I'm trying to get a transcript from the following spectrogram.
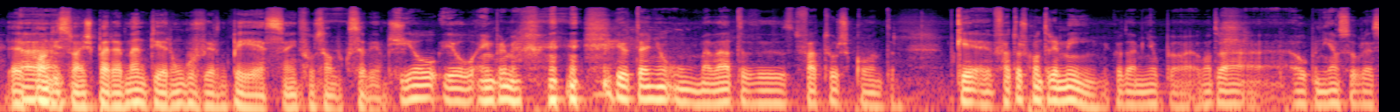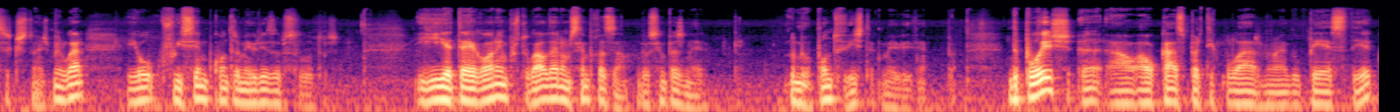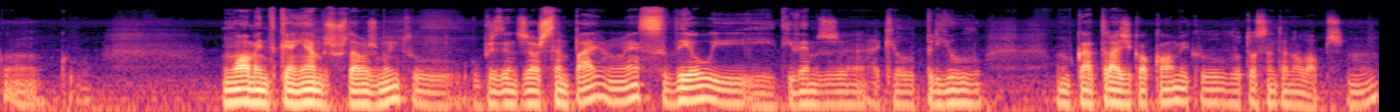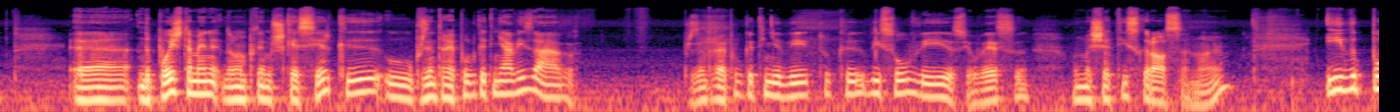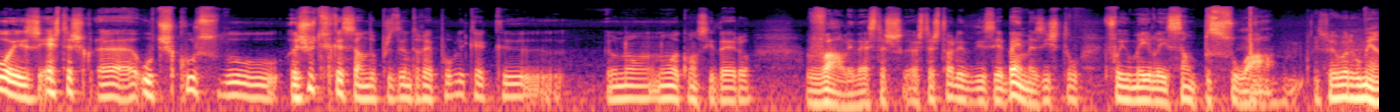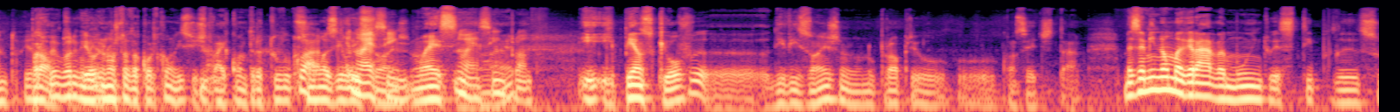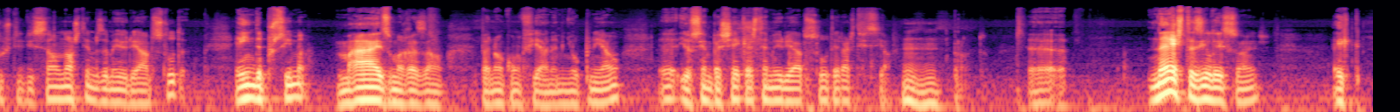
uh, condições para manter um governo PS em função do que sabemos? Eu, eu em primeiro, eu tenho uma data de, de fatores contra, porque é, fatores contra mim, contra a minha contra a, a opinião sobre essas questões. Em primeiro lugar, eu fui sempre contra maiorias absolutas e até agora em Portugal deram-me sempre razão, deu sempre a geneira. Do meu ponto de vista, como é evidente. Depois, ao, ao, caso particular é, do PSD, com, com, um homem de quem ambos gostávamos muito, o, o presidente Jorge Sampaio, não é, cedeu e, e tivemos uh, aquele período um bocado trágico ou cómico do Dr. Santana Lopes. Uh, depois também não podemos esquecer que o Presidente da República tinha avisado Presidente da República tinha dito que dissolvia se houvesse uma chatice grossa, não é? E depois, estas, uh, o discurso, do, a justificação do Presidente da República é que eu não, não a considero válida. Esta, esta história de dizer, bem, mas isto foi uma eleição pessoal. Isso é o argumento. Pronto, o argumento. Eu, não estou de acordo com isso. Isto não. vai contra tudo o que claro, são as eleições. Não é assim. Não é assim, não é assim não é? pronto. E, e, penso que houve uh, divisões no, no próprio uh, Conselho de Estado. Mas a mim não me agrada muito esse tipo de substituição. Nós temos a maioria absoluta. Ainda por cima, mais uma razão para não confiar na minha opinião, uh, eu sempre achei que esta maioria absoluta era artificial. Uhum. Pronto. Uh, nestas eleições,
